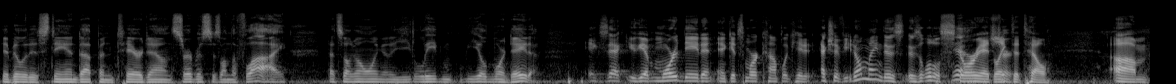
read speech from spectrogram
the ability to stand up and tear down services on the fly. That's only going to lead, yield more data. Exactly. You get more data and it gets more complicated. Actually, if you don't mind, there's, there's a little story I'd sure. like to tell. Um,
